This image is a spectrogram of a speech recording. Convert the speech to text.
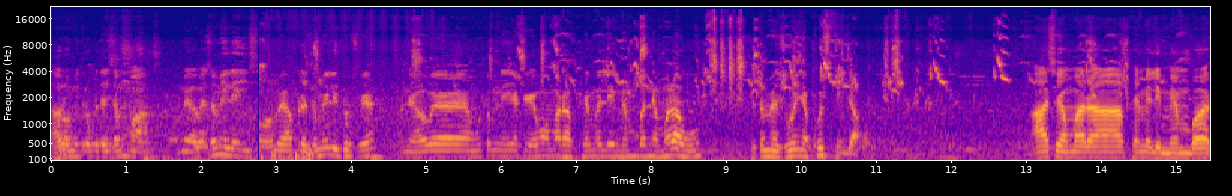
હાલો મિત્રો બધા જમવા. અમે હવે જમી લઈએ હવે આપણે જમી લીધું છે અને હવે હું તમને એક એવો અમારા ફેમિલી મેમ્બરને મળાવું કે તમે જોઈને ખુશ થઈ જાઓ. આ છે અમારા ફેમિલી મેમ્બર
